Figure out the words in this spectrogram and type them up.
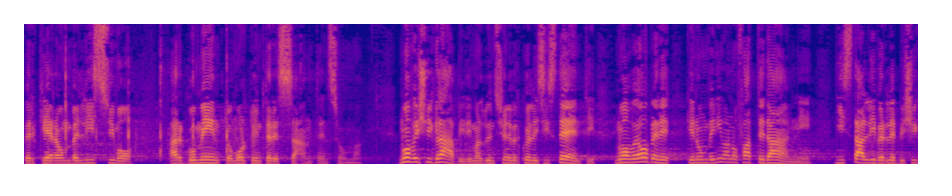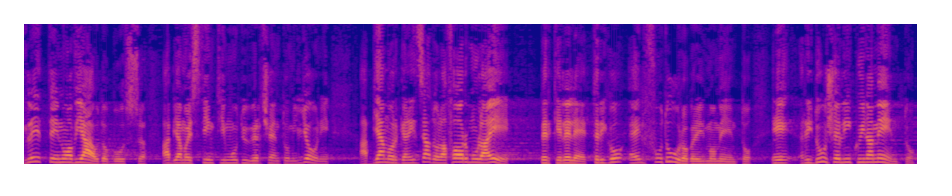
perché era un bellissimo argomento molto interessante, insomma. Nuove ciclabili, manutenzione per quelle esistenti, nuove opere che non venivano fatte da anni, gli stalli per le biciclette e i nuovi autobus, abbiamo estinto i mutui per 100 milioni, abbiamo organizzato la Formula E, perché l'elettrico è il futuro per il momento e riduce l'inquinamento.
